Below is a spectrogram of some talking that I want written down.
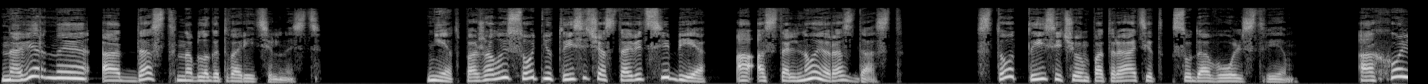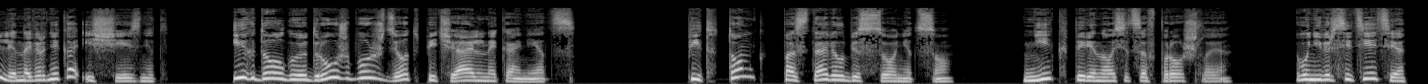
Наверное, отдаст на благотворительность. Нет, пожалуй, сотню тысяч оставит себе, а остальное раздаст. Сто тысяч он потратит с удовольствием. А Холли наверняка исчезнет. Их долгую дружбу ждет печальный конец. Пит Тонг поставил бессонницу. Ник переносится в прошлое. В университете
